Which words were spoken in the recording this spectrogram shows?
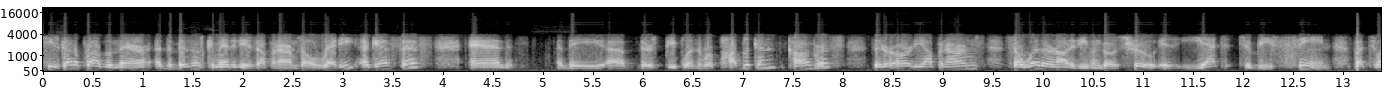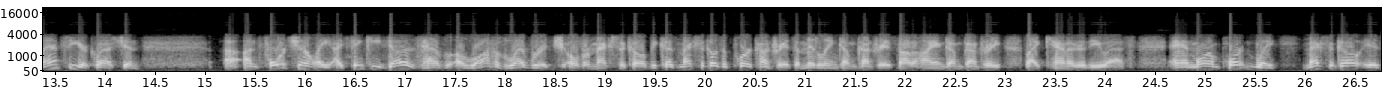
he's got a problem there. The business community is up in arms already against this, and the uh, there's people in the Republican Congress that are already up in arms. So whether or not it even goes through is yet to be seen. But to answer your question. Uh, unfortunately, I think he does have a lot of leverage over Mexico because Mexico is a poor country. It's a middle income country. It's not a high income country like Canada or the U.S. And more importantly, Mexico is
